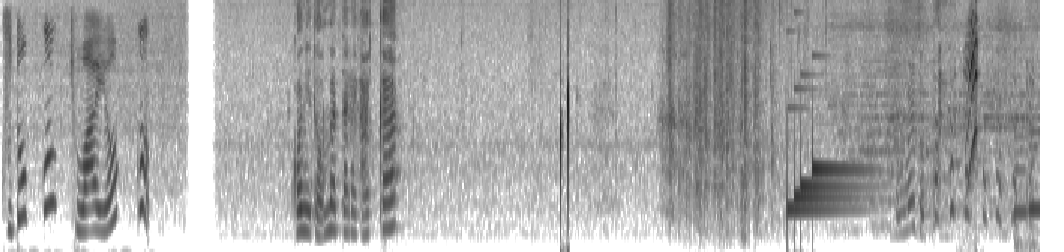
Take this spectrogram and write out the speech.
구독 꾹, 좋아요 꾹. 권이도 엄마 따라갈까? 정말 좋다.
